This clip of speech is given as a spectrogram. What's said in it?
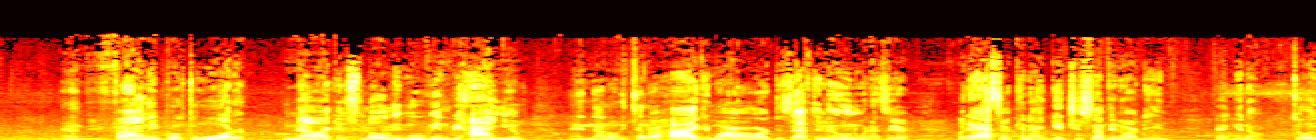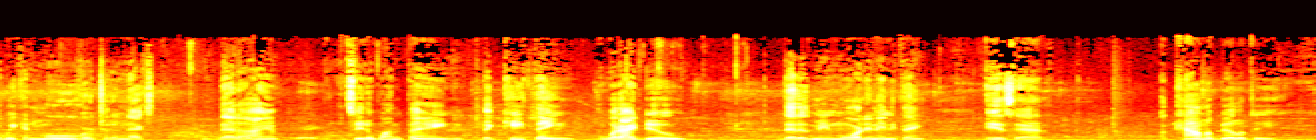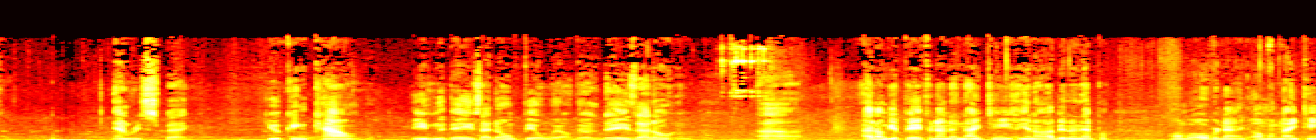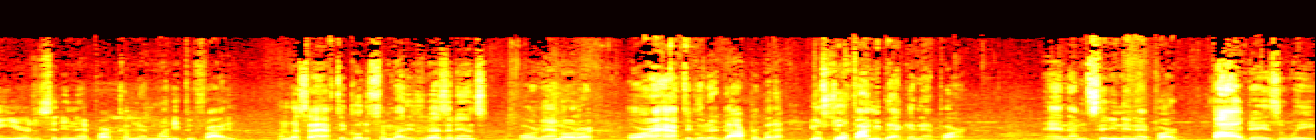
and finally broke the water. Now I can slowly move in behind you, and not only tell her hi tomorrow or this afternoon when I see her, but ask her, "Can I get you something?" Or do you, and, you know, so we can move her to the next. That I am. See, the one thing, the key thing, what I do that is me more than anything is that accountability and respect. You can count even the days I don't feel well. There's days I don't. Uh, I don't get paid for nothing. 19, you know, I've been in that over nine, almost 19 years of sitting in that park, coming in Monday through Friday, unless I have to go to somebody's residence or landlord or or I have to go to the doctor. But I, you'll still find me back in that park, and I'm sitting in that park five days a week.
